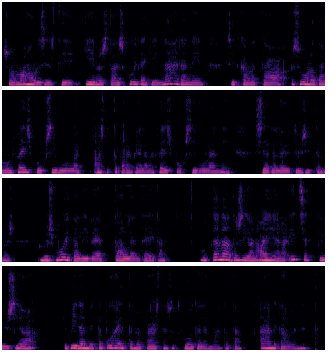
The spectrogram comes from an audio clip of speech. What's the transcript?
sua mahdollisesti kiinnostaisi kuitenkin nähdä, niin sit kannattaa suunnata mun Facebook-sivulle, Astetta parempi elämä Facebook-sivulle, niin sieltä löytyy sitten myös, myös muita live-tallenteita. Mutta tänään tosiaan aiheena itsekkyys ja, ja pidemmittä puheitta mä päästän sut kuuntelemaan tota äänitallennetta.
